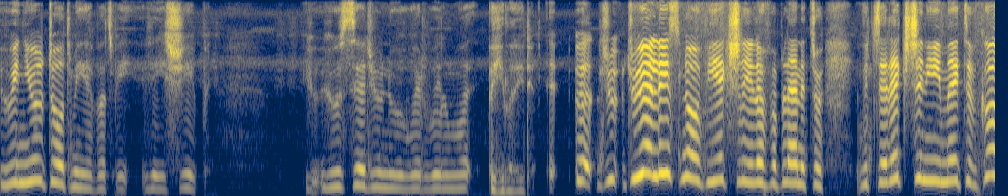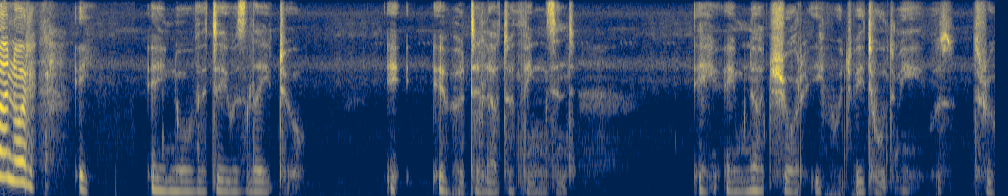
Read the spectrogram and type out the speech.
When you told me about the, the sheep, you, you said you knew where Wilma. I lied. Uh, Well, do, do you at least know if he actually left the planet or which direction he might have gone or. I, I know that I was lied to I, about a lot of things, and I, I'm not sure if what they told me was true.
